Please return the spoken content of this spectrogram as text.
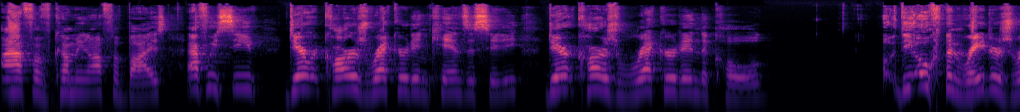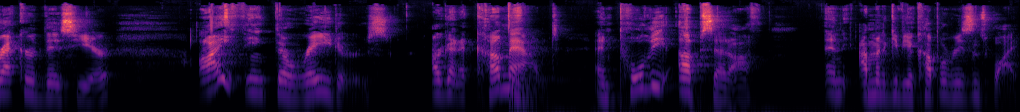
off of coming off of byes, after we see Derek Carr's record in Kansas City, Derek Carr's record in the cold, the Oakland Raiders record this year. I think the Raiders are going to come out and pull the upset off. And I'm going to give you a couple reasons why.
